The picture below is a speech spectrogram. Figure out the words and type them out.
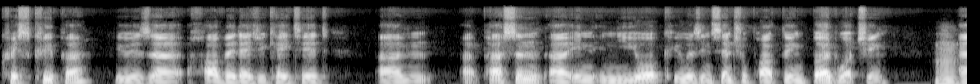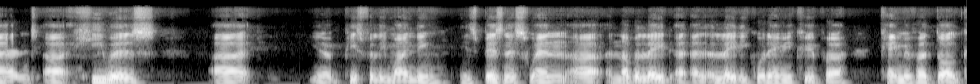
Chris Cooper, who is a Harvard educated um, uh, person uh, in in New York who was in Central Park doing bird watching, mm-hmm. and uh, he was, uh, you know, peacefully minding his business when uh, another lady, a, a, lady called Amy Cooper, came with her dog,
